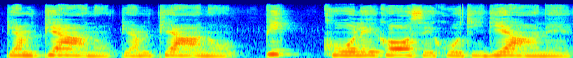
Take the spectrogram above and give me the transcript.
pian piano, pian piano, piccole cose quotidiane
